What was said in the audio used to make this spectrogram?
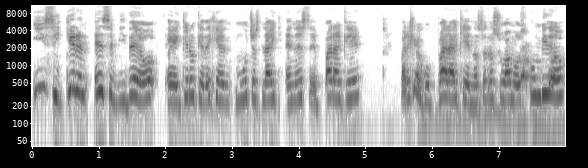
Y si quieren ese video, eh, quiero que dejen muchos likes en ese para que, para que, para que nosotros subamos un video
